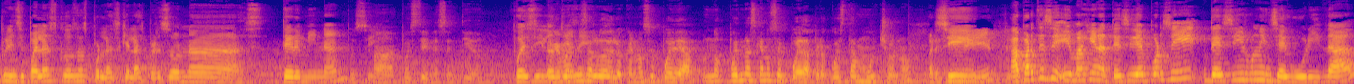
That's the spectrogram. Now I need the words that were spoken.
principales cosas por las que las personas terminan? Pues sí. Ah, pues tiene sentido. Pues sí, lo Porque además tiene. es algo de lo que no se puede, no, pues no es que no se pueda, pero cuesta mucho, ¿no? Sí, aparte sí, imagínate, si de por sí decir una inseguridad,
